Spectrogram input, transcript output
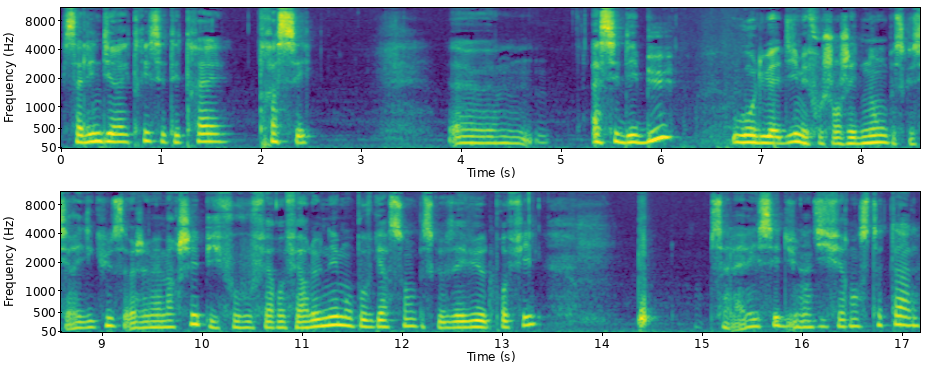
Sa ligne directrice était très tracée. Euh, à ses débuts, où on lui a dit mais faut changer de nom parce que c'est ridicule, ça va jamais marcher, puis il faut vous faire refaire le nez, mon pauvre garçon, parce que vous avez vu votre profil. Ça l'a laissé d'une indifférence totale.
